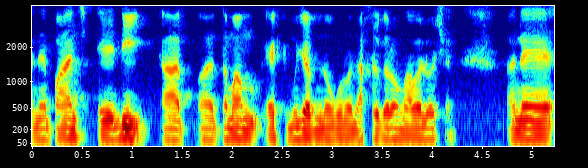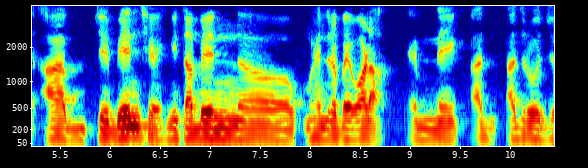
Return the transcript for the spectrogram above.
અને પાંચ, એ, ડી આ તમામ એક્ટ મુજબનો ગુનો દાખલ કરવામાં આવેલો છે. અને આ જે બેન છે, નીતાબેન મહેન્દ્રભાઈ વાળા, એમને આજ આજરોજ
